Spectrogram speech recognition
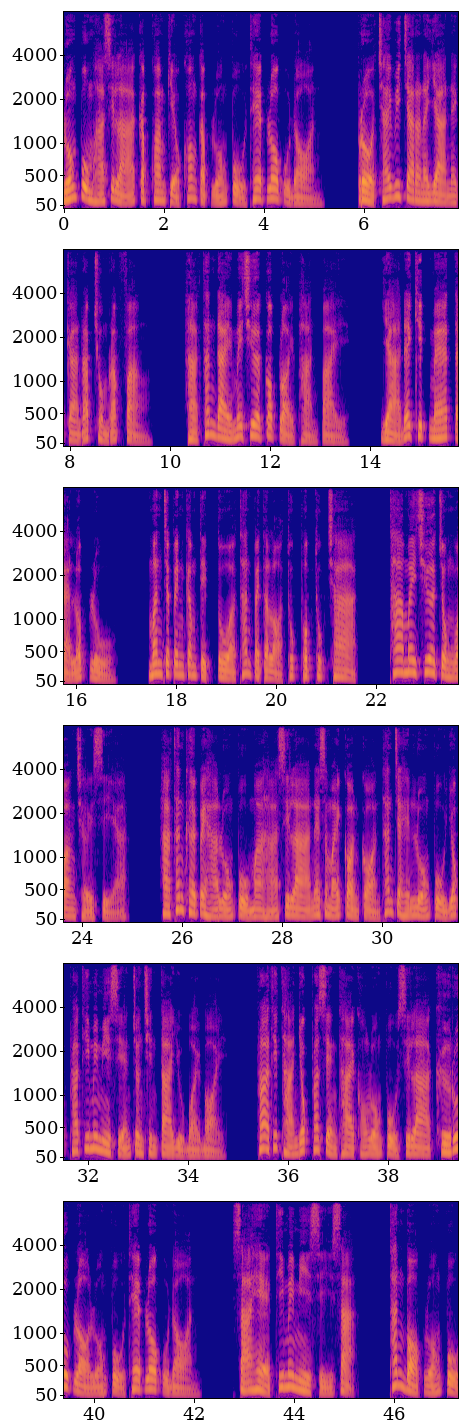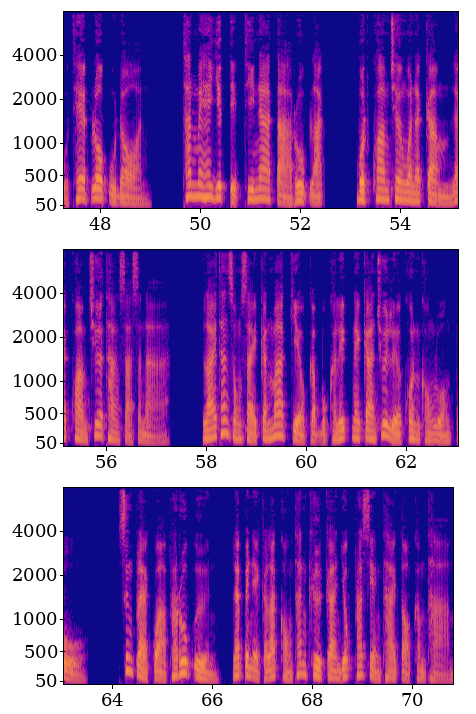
หลวงปู่มหาศิลากับความเกี่ยวข้องกับหลวงปู่เทพโลกอุดร โปรดใช้วิจารณญาณในการรับชมรับฟัง หากท่านใดไม่เชื่อก็ปล่อยผ่านไป อย่าได้คิดแม้แต่ลบหลู่ มันจะเป็นกรรมติดตัวท่านไปตลอดทุกภพทุกชาติ ถ้าไม่เชื่อจงวางเฉยเสีย หากท่านเคยไปหาหลวงปู่มหาศิลาในสมัยก่อนๆ ท่านจะเห็นหลวงปู่ยกพระที่ไม่มีเสียงจนชินตาอยู่บ่อยๆ พระอธิษฐานยกพระเสียงทายของหลวงปู่ศิลาคือรูปหล่อหลวงปู่เทพโลกอุดร สาเหตุที่ไม่มีศีรษะ ท่านบอกหลวงปู่เทพโลกอุดร ท่านไม่ให้ยึดติดที่หน้าตารูปลักษณ์ บทความเชิงวรรณกรรมและความเชื่อทางศาสนา หลายท่านสงสัยกันมากเกี่ยวกับบุคลิกในการช่วยเหลือคนของหลวงปู่ ซึ่งแปลกกว่าพระรูปอื่น และเป็นเอกลักษณ์ของท่านคือการยกพระเสียงทายตอบคำถาม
